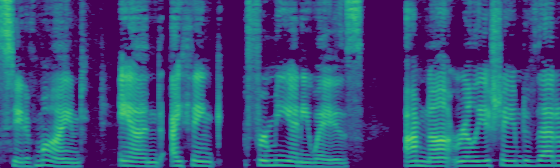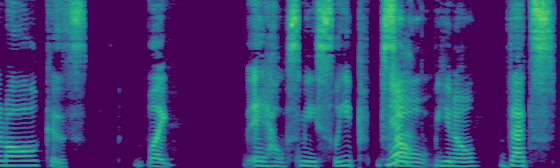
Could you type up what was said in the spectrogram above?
state of mind and i think for me anyways i'm not really ashamed of that at all because like it helps me sleep so you know that's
